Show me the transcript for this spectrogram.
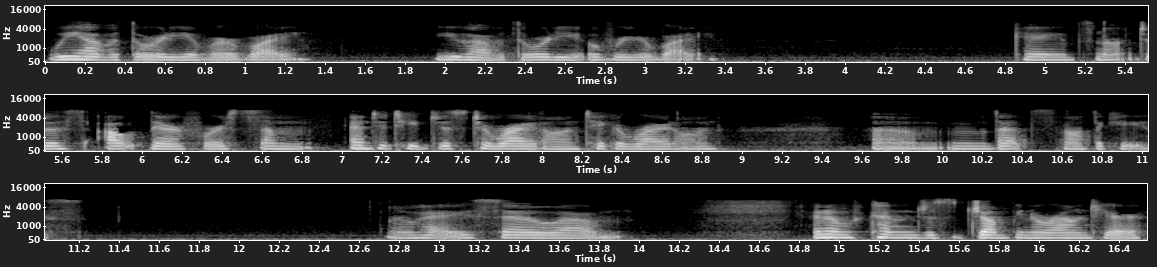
We have authority over our body. You have authority over your body. Okay, it's not just out there for some entity just to ride on, take a ride on. Um, that's not the case. Okay, so um, I know I'm kind of just jumping around here,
